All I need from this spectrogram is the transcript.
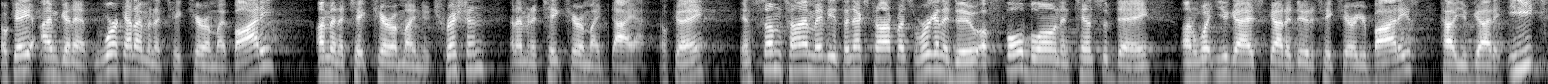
Okay? I'm going to work out. I'm going to take care of my body. I'm going to take care of my nutrition. And I'm going to take care of my diet. Okay? And sometime, maybe at the next conference, we're going to do a full blown intensive day on what you guys got to do to take care of your bodies, how you've got to eat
